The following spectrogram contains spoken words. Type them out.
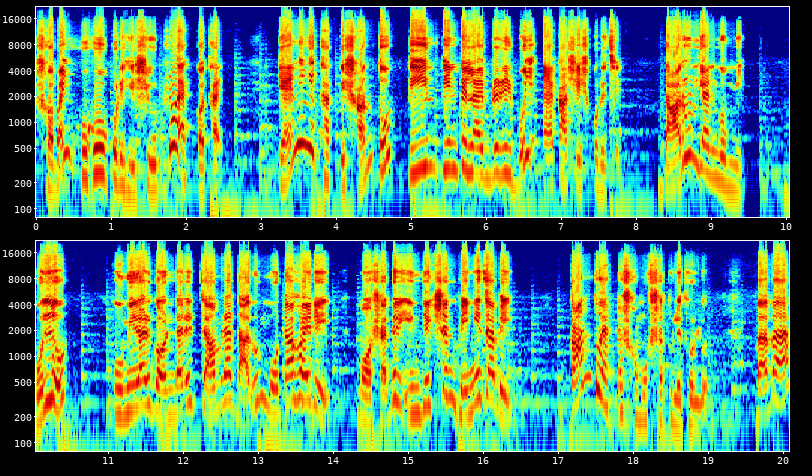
সবাই হো হো করে হেসে উঠল এক কথায়। ক্যানিং এ থাকতে শান্ত তিন তিনটে লাইব্রেরির বই একা শেষ করেছে। দারুণ জ্ঞানগম্যি। বলল, কুমির আর গন্ডারের চামড়া দারুণ মোটা হয় রে। মশাদের ইঞ্জেকশন ভেঙে যাবে। কান্ত একটা সমস্যা তুলে ধরলো। বাবা,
